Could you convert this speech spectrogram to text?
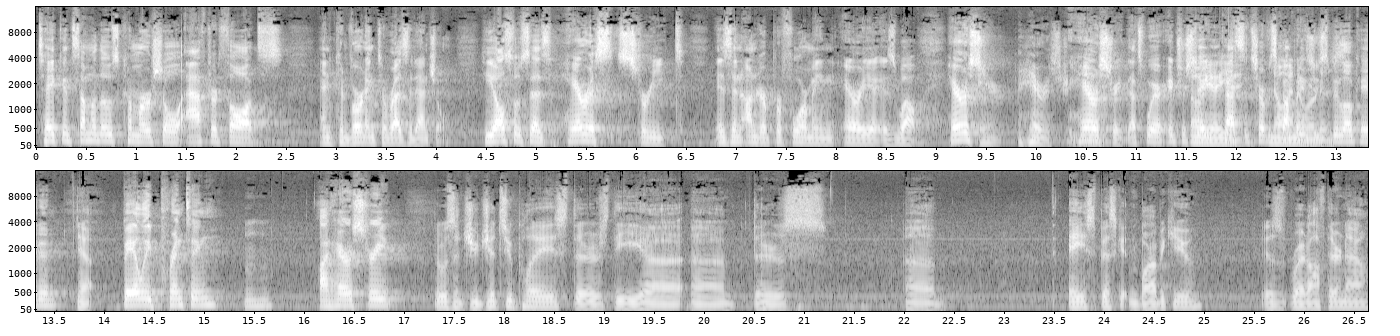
Taking some of those commercial afterthoughts and converting to residential. He also says Harris Street is an underperforming area as well. Harris, Harris Street. Harris yeah. Street, that's where Interstate yeah, yeah. Pest and Service No, Companies used to be located. Yeah. Bailey Printing on Harris Street. There was a jujitsu place. There's the uh, um, there's uh, Ace Biscuit and Barbecue is right off there now.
